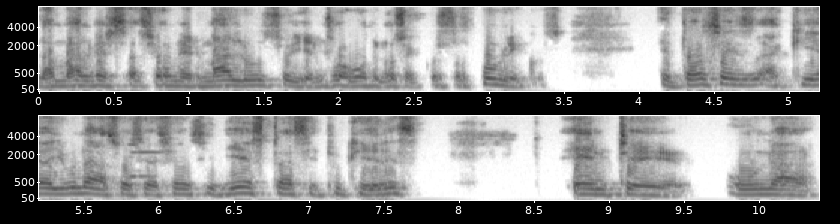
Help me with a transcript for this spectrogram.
la malversación, el mal uso y el robo de los recursos públicos. Entonces, aquí hay una asociación siniestra, si tú quieres, entre una,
